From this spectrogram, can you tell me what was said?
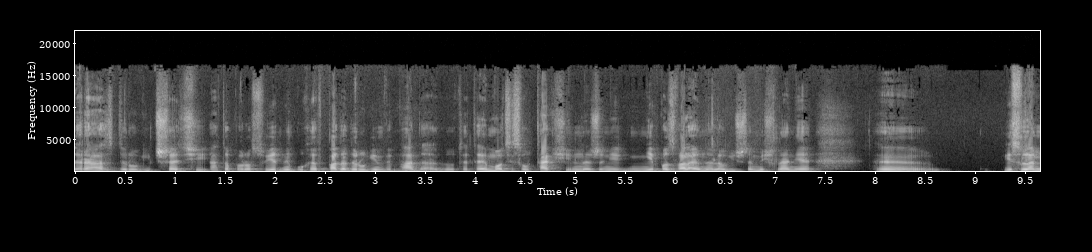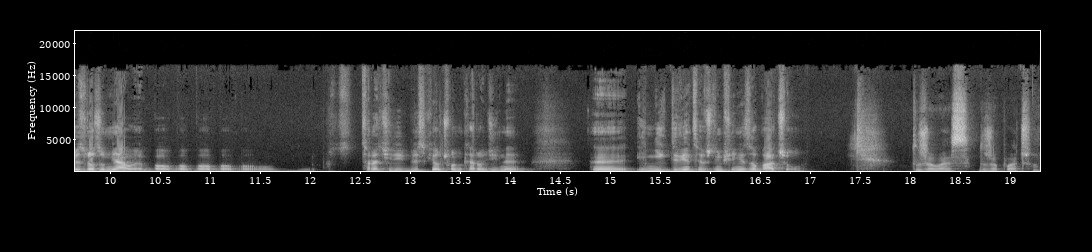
raz, drugi, trzeci, a to po prostu jednym uchem wpada, drugim wypada. Mhm. No, te, te emocje są tak silne, że nie, nie pozwalają na logiczne myślenie. E, jest to dla mnie zrozumiałe, bo, bo, bo, bo, bo stracili bliskiego członka rodziny e, i nigdy więcej z nim się nie zobaczą. Dużo łez, dużo płaczu?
